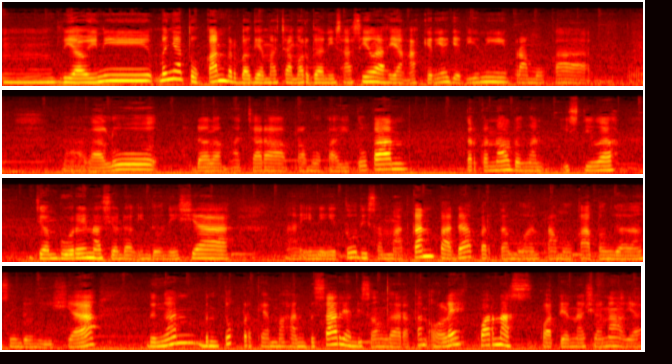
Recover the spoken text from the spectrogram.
hmm, beliau ini menyatukan berbagai macam organisasi lah yang akhirnya jadi ini pramuka gitu. nah lalu dalam acara pramuka itu kan terkenal dengan istilah Jambore Nasional Indonesia. Nah, ini itu disematkan pada pertemuan pramuka penggalang se-Indonesia dengan bentuk perkemahan besar yang diselenggarakan oleh Kuarnas, Kuartir Nasional ya.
